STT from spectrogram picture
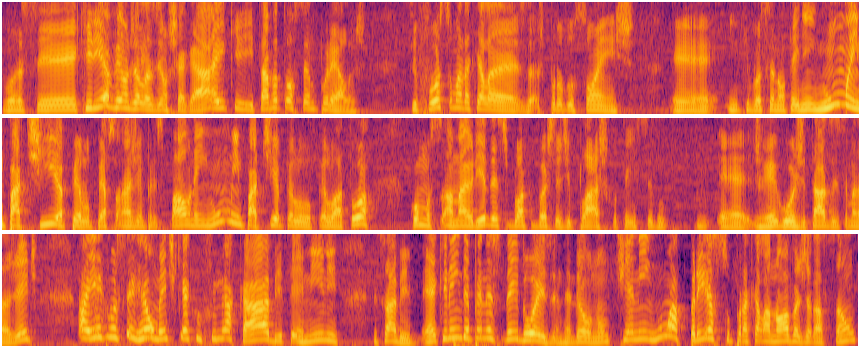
Você queria ver onde elas iam chegar e que estava torcendo por elas. Se fosse uma daquelas produções é, em que você não tem nenhuma empatia pelo personagem principal, nenhuma empatia pelo, pelo ator, como a maioria desses blockbusters de plástico tem sido é, regurgitados em cima da gente, aí é que você realmente quer que o filme acabe, termine, sabe? É que nem Independence Day 2, entendeu? Não tinha nenhum apreço para aquela nova geração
